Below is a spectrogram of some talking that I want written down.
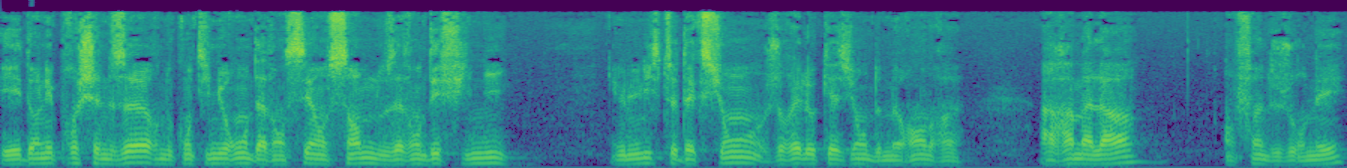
Et dans les prochaines heures, nous continuerons d'avancer ensemble. Nous avons défini une liste d'actions. J'aurai l'occasion de me rendre à Ramallah en fin de journée.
